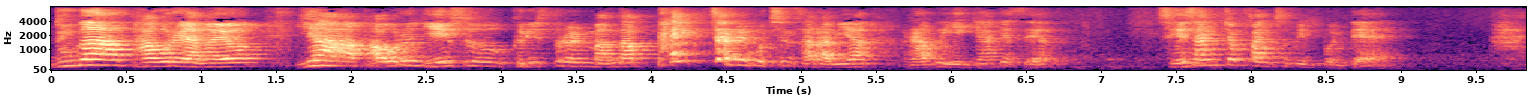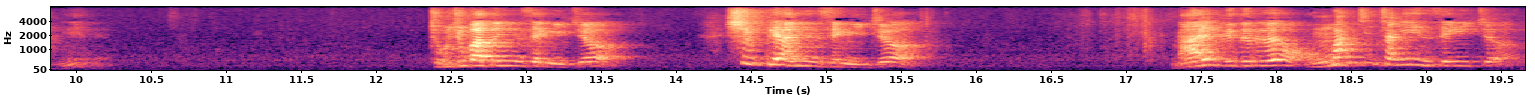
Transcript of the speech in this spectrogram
누가 바울을 향하여 야 바울은 예수 그리스도를 만나 팔자를 고친 사람이야 라고 얘기하겠어요? 세상적 관점이 볼 때 아니에요. 저주받은 인생이죠. 실패한 인생이죠. 말 그대로 엉망진창의 인생이죠.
